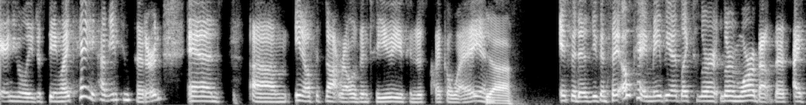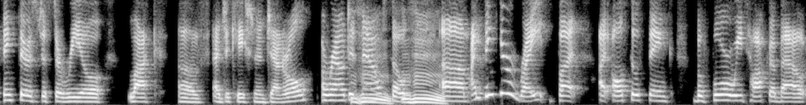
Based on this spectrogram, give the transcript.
annually, just being like, "Hey, have you considered?" And um, you know, if it's not relevant to you, you can just click away. And yeah. If it is, you can say, "Okay, maybe I'd like to learn learn more about this." I think there's just a real lack of education in general around it mm-hmm, now. So mm-hmm. um, I think you're right, but I also think before we talk about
